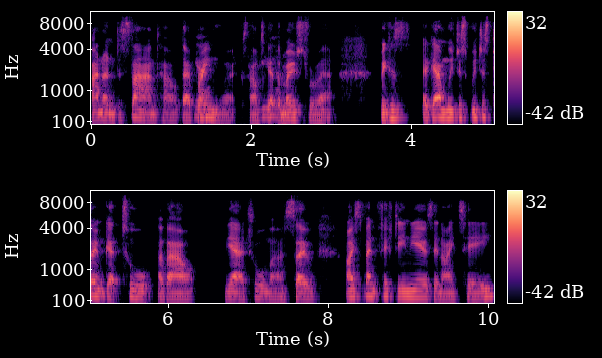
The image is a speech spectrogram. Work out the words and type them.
and understand how their brain works how to yeah. get the most from it. Because again we just we just don't get taught about yeah trauma. So i spent 15 years in it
